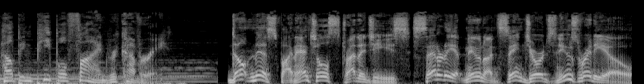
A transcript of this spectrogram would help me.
helping people find recovery. Don't miss Financial Strategies, Saturday at noon on St. George News Radio,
